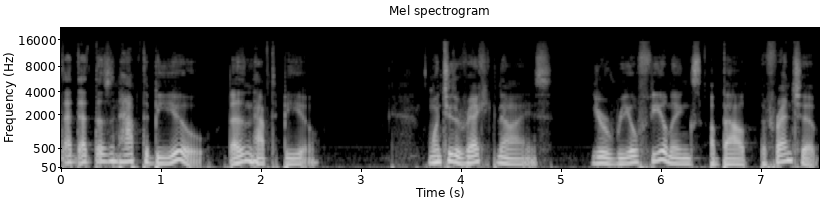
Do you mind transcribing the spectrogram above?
That that doesn't have to be you. That doesn't have to be you. I want you to recognize your real feelings about the friendship.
